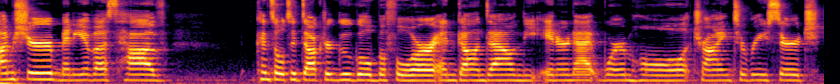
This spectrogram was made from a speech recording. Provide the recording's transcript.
I'm sure many of us have consulted Dr. Google before and gone down the internet wormhole trying to research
